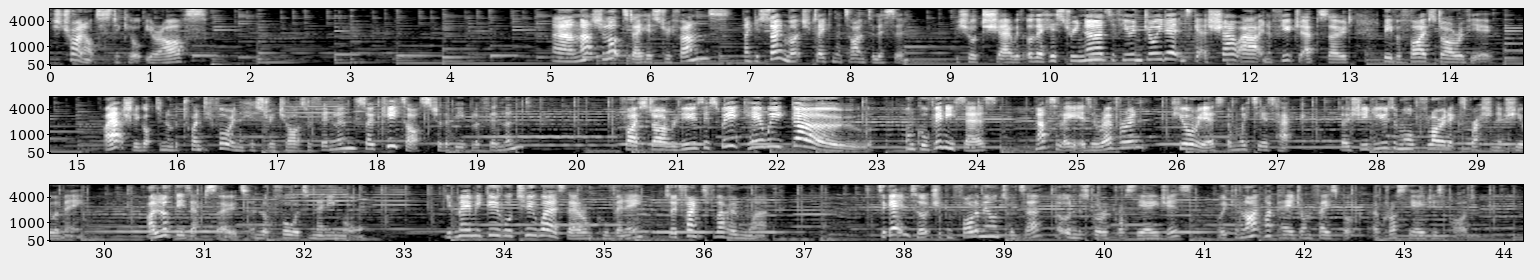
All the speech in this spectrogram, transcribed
Just try not to stick it up your arse. And that's your lot today, history fans. Thank you so much for taking the time to listen. Be sure to share with other history nerds if you enjoyed it, and to get a shout out in a future episode, leave a five star review. I actually got to number 24 in the history charts for Finland, so kiitos to the people of Finland. Five star reviews this week, here we go! Uncle Vinny says Natalie is irreverent, curious, and witty as heck, though she'd use a more florid expression if she were me. I love these episodes and look forward to many more. You've made me Google two words there, Uncle Vinny, so thanks for the homework. To get in touch, you can follow me on Twitter at underscore across the ages, or you can like my page on Facebook at Across the Ages Pod.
